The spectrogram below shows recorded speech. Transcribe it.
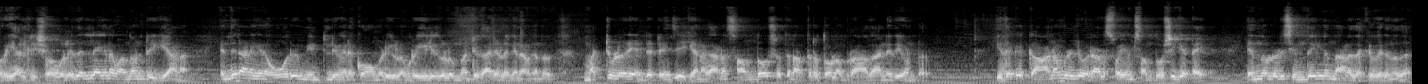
റിയാലിറ്റി ഷോകൾ ഇതെല്ലാം ഇങ്ങനെ വന്നുകൊണ്ടിരിക്കുകയാണ് എന്തിനാണ് ഇങ്ങനെ ഓരോ മിനിറ്റിലും ഇങ്ങനെ കോമഡികളും റീലുകളും മറ്റു കാര്യങ്ങളും ഇങ്ങനെ ഇറങ്ങുന്നത്? മറ്റുള്ളവരെ എന്റർടൈൻ ചെയ്യിക്കാനാണ്. കാരണം സന്തോഷത്തിന് അത്രത്തോളം പ്രാധാന്യതയുണ്ട്. ഇതൊക്കെ കാണുമ്പോഴും ഒരാൾ സ്വയം സന്തോഷിക്കട്ടെ എന്നുള്ളൊരു ചിന്തയിൽ നിന്നാണ് ഇതൊക്കെ വരുന്നത്.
